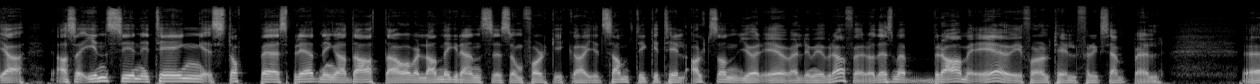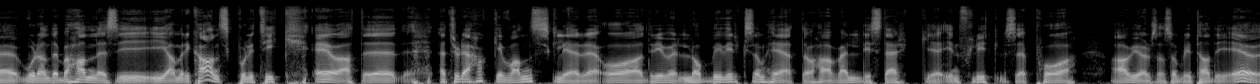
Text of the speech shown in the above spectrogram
Ja, altså innsyn i ting, stoppe spredning av data over landegrenser som folk ikke har gitt samtykke til. Alt sånn gjør EU veldig mye bra for. Og det som er bra med EU i forhold til f.eks. For uh, hvordan det behandles i, i, amerikansk politikk, er jo at eh, jeg tror det er hakket vanskeligere å drive lobbyvirksomhet og ha veldig sterk innflytelse på avgjørelser som blir tatt i EU.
